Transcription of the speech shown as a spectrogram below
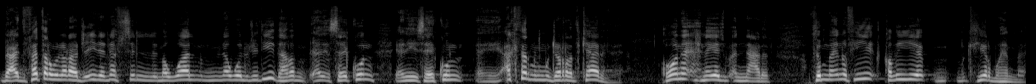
بعد فترة ولا راجعين لنفس الموال من أول وجديد. هذا سيكون يعني سيكون يعني أكثر من مجرد كارثة. هنا إحنا يجب أن نعرف ثم إنه في قضية كثير مهمة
